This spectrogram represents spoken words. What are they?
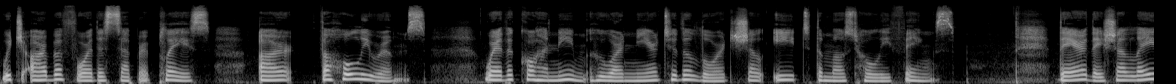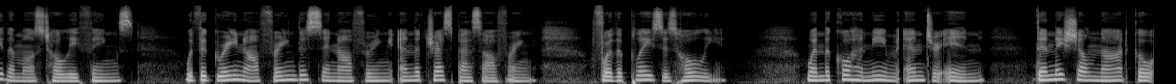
which are before the separate place, are the holy rooms where the Kohanim who are near to the Lord shall eat the most holy things. There they shall lay the most holy things, with the grain offering, the sin offering, and the trespass offering, for the place is holy. When the Kohanim enter in, Then they shall not go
